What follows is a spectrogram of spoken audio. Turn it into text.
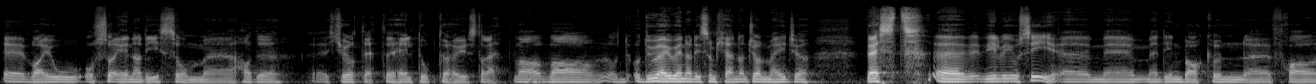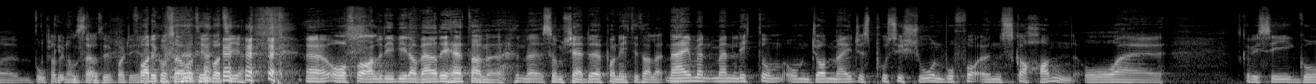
var jo også en av de som hadde kjørt dette helt opp til Høyesterett. Og du er jo en av de som kjenner John Major best, eh, vil vi jo si, eh, med, med din bakgrunn eh, fra boken Fra det om- konservative partiet. Fra det konservative partiet. Eh, og fra alle de viderverdighetene som skjedde på 90-tallet. Nei, men, men litt om, om John Majors posisjon. Hvorfor ønsker han å eh, skal vi si, gå,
